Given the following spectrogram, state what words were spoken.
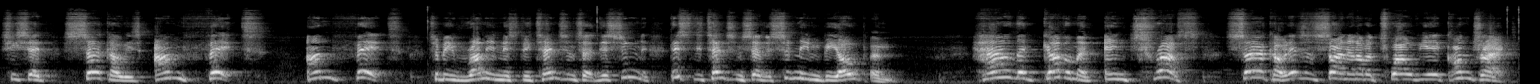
she said Serco is unfit, unfit to be running this detention center. This shouldn't, this detention center shouldn't even be open. How the government entrusts Serco, let's just sign another 12 year contract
